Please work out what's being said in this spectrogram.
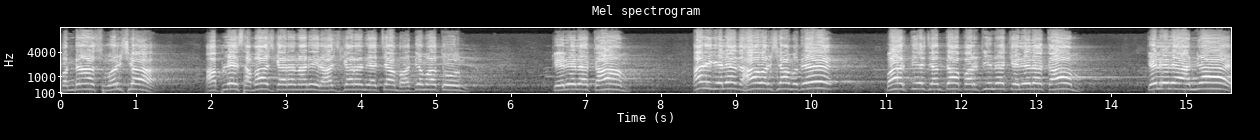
पन्नास वर्ष आपले समाजकारण आणि राजकारण याच्या माध्यमातून केलेलं काम आणि गेल्या दहा वर्षामध्ये भारतीय जनता पार्टीने केलेलं काम केलेले अन्याय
